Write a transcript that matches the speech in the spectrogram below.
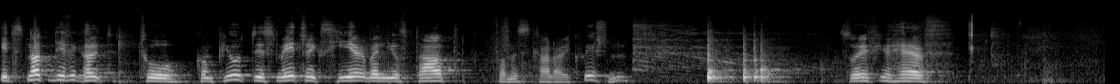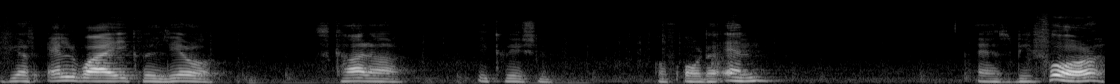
It's not difficult to compute this matrix here when you start from a scalar equation. So if you have if you have Ly equals 0 scalar equation of order n, as before,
